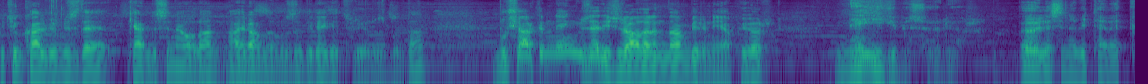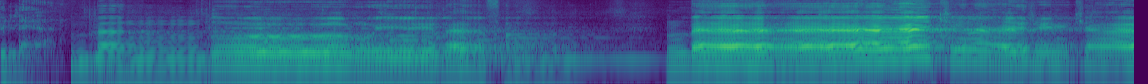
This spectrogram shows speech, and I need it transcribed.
Bütün kalbimizde kendisine olan hayranlığımızı dile getiriyoruz buradan. Bu şarkının en güzel icralarından birini yapıyor. Ney gibi söylüyor. Öylesine bir tevekkülde yani. Ben bu vefa beklerken Krishna.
